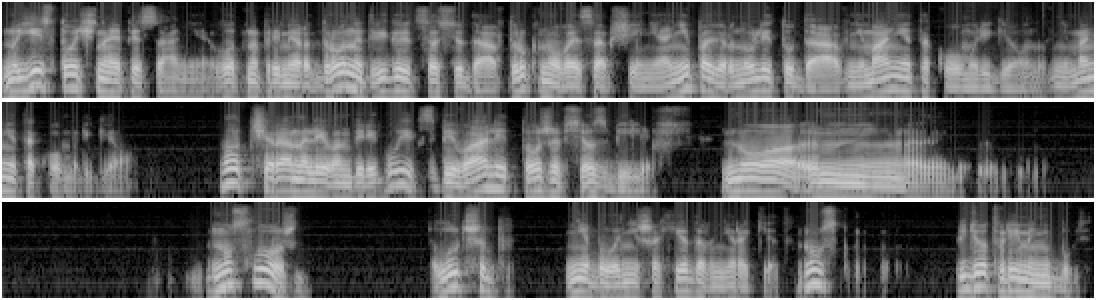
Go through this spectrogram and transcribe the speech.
Но есть точное описание. Вот, например, дроны двигаются сюда, вдруг новое сообщение, они повернули туда, внимание такому региону, внимание такому региону. Ну, вот вчера на левом берегу их сбивали, тоже все сбили. Но, эм, ну, сложно. Лучше бы не было ни шахедов, ни ракет. Ну, придет время, не будет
